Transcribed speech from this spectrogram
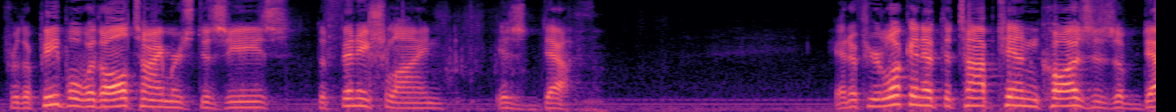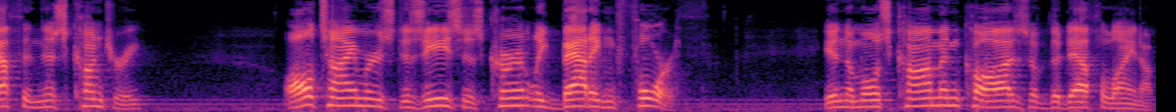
For the people with Alzheimer's disease, the finish line is death. And if you're looking at the top 10 causes of death in this country, Alzheimer's disease is currently batting fourth in the most common cause of the death lineup.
